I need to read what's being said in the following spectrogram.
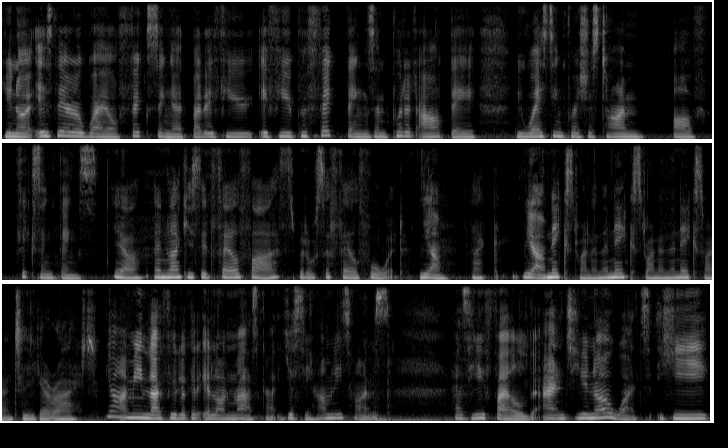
you know, is there a way of fixing it? But if you if you perfect things and put it out there, you're wasting precious time of fixing things. Yeah, and like you said, fail fast, but also fail forward. Yeah. Like Yeah. next one and the next one and the next one until you get it right. Yeah, I mean, like if you look at Elon Musk, uh, you see how many times has he failed? And you know what? He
